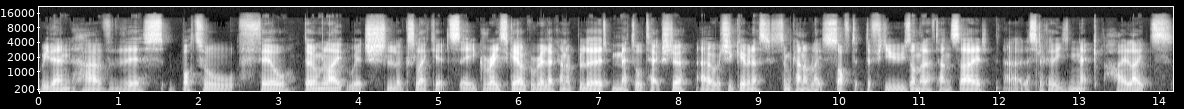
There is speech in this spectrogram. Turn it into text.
We then have this bottle fill dome light, which looks like it's a Greyscalegorilla kind of blurred metal texture, uh, which is giving us some kind of like soft diffuse on the left hand side. Uh, let's look at these neck highlights.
